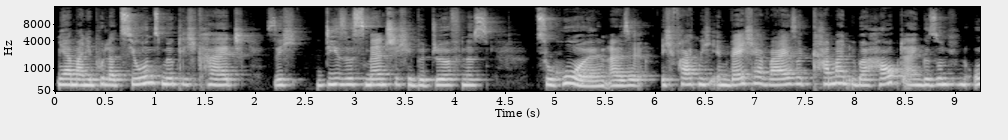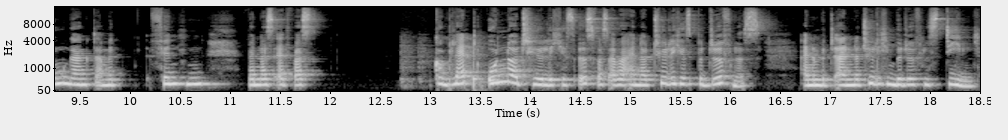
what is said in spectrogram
ja, Manipulationsmöglichkeit, sich dieses menschliche Bedürfnis zu holen. Also ich frage mich, in welcher Weise kann man überhaupt einen gesunden Umgang damit finden, wenn das etwas komplett Unnatürliches ist, was aber ein natürliches Bedürfnis, einem, einem natürlichen Bedürfnis dient?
